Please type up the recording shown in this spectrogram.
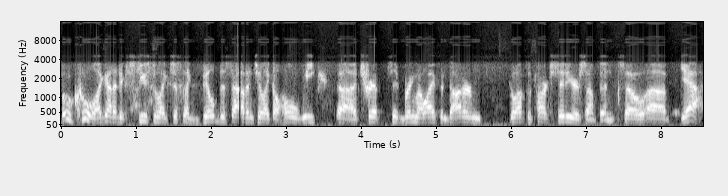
"Oh, cool! I got an excuse to like just like build this out into like a whole week uh, trip to bring my wife and daughter and go up to Park City or something." So uh, yeah,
